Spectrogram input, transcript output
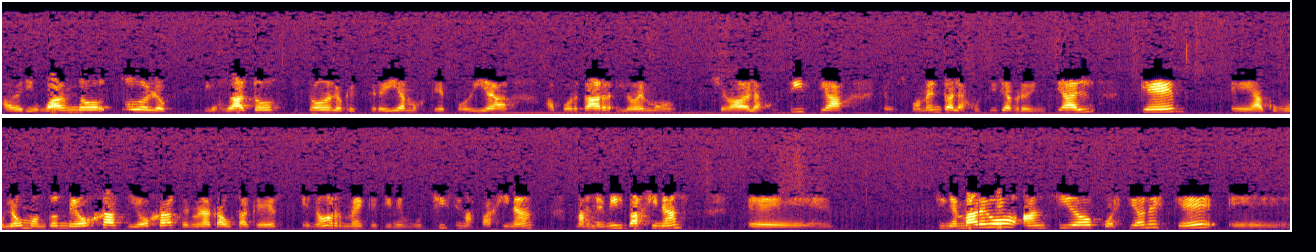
averiguando todos los datos todo lo que creíamos que podía aportar, lo hemos llevado a la justicia, en su momento a la justicia provincial, que eh, acumuló un montón de hojas y hojas en una causa que es enorme, que tiene muchísimas páginas, más de mil páginas. Eh, sin embargo, han sido cuestiones que eh,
